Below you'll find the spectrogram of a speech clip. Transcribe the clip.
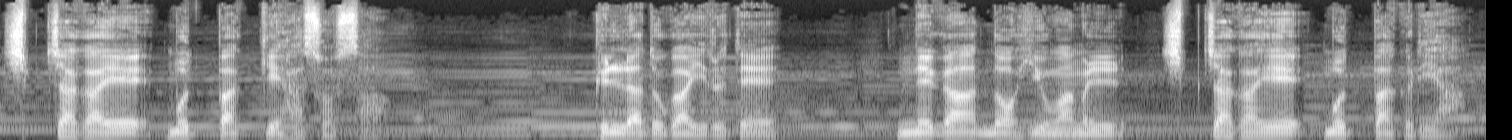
십자가에 못 박게 하소서. 빌라도가 이르되 내가 너희 왕을 십자가에 못 박으랴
